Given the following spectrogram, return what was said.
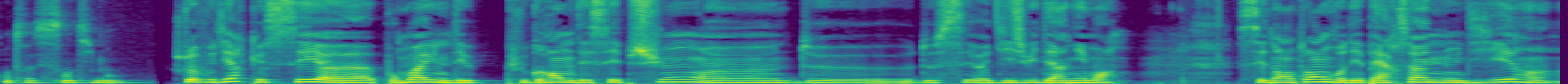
contre ce sentiment? Je dois vous dire que c'est euh, pour moi une des plus grandes déceptions euh, de, de, ces 18 euh, derniers mois. C'est d'entendre des personnes nous dire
